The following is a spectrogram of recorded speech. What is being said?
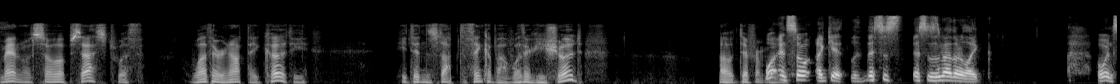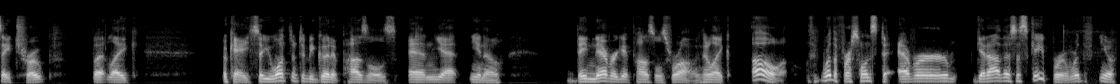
Man was so obsessed with whether or not they could, he he didn't stop to think about whether he should. Oh, different. Well, and so again, this is this is another like I wouldn't say trope, but like okay, so you want them to be good at puzzles, and yet you know they never get puzzles wrong. They're like, oh, we're the first ones to ever get out of this escape room. We're the, you know,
